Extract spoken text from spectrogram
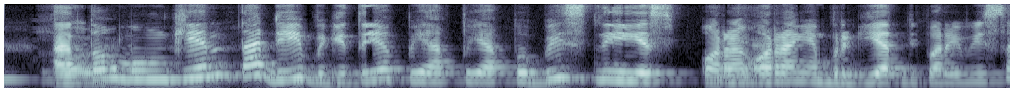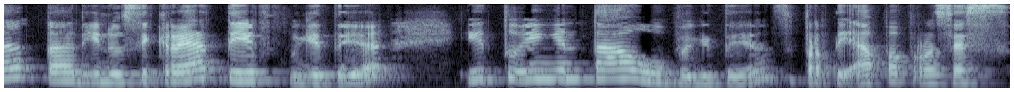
atau mungkin tadi begitu ya pihak-pihak pebisnis, orang-orang yang bergiat di pariwisata, di industri kreatif begitu ya. Itu ingin tahu begitu ya, seperti apa proses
